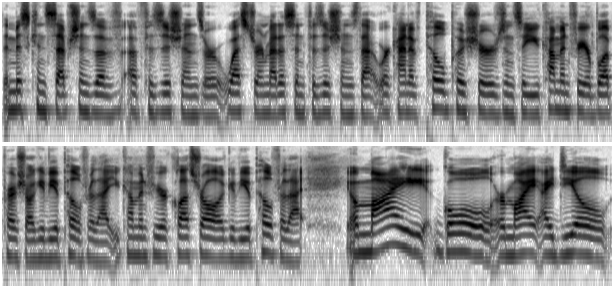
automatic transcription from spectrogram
the misconceptions of, of physicians or Western medicine physicians that we're kind of pill pushers. And so you come in for your blood pressure, I'll give you a pill for that. You come in for your cholesterol, I'll give you a pill for that. You know, my goal or my ideal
